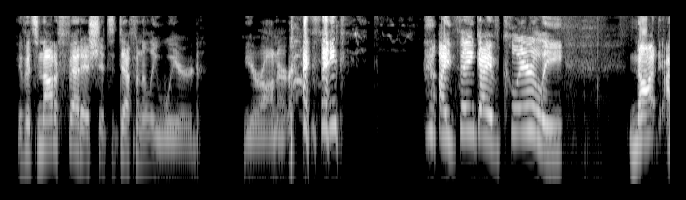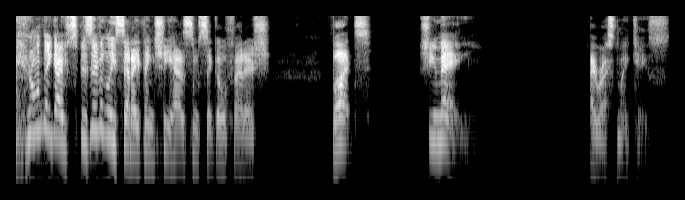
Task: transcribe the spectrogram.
If it's not a fetish, it's definitely weird. Your Honor. I think I think I've clearly not I don't think I've specifically said I think she has some sicko fetish, but she may. I rest my case.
